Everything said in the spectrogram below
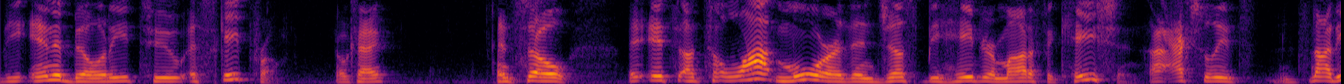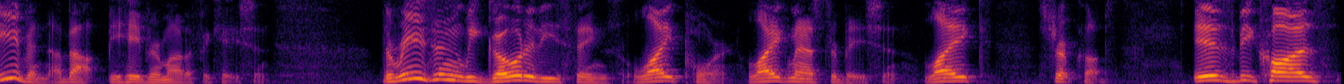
the inability to escape from. Okay. And so it's, it's a lot more than just behavior modification. Actually, it's, it's not even about behavior modification. The reason we go to these things like porn, like masturbation, like strip clubs, is because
